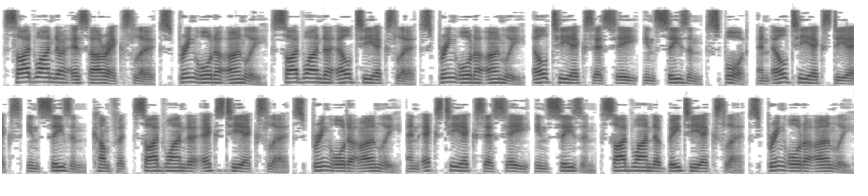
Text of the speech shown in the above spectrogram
Sidewinder SRX Le spring order only, Sidewinder LTX Le spring order only, LTX SE in season. Sport. And LTX DX in season. Comfort, Sidewinder XTX Le spring order only. And XTX SE in season. Sidewinder BTX Le spring order only,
